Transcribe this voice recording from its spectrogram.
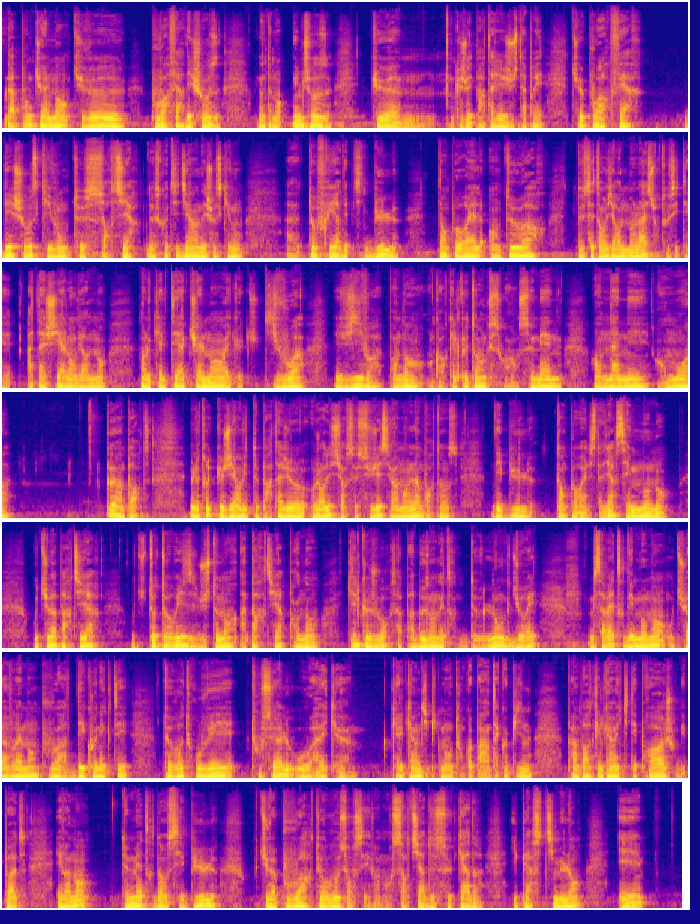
bah, ponctuellement tu veux pouvoir faire des choses, notamment une chose que euh, que je vais te partager juste après, tu veux pouvoir faire des choses qui vont te sortir de ce quotidien, des choses qui vont euh, t'offrir des petites bulles temporelles en dehors cet environnement-là, surtout si tu es attaché à l'environnement dans lequel tu es actuellement et que tu t'y vois vivre pendant encore quelques temps, que ce soit en semaines, en années, en mois, peu importe. Mais le truc que j'ai envie de te partager aujourd'hui sur ce sujet, c'est vraiment l'importance des bulles temporelles, c'est-à-dire ces moments où tu vas partir, où tu t'autorises justement à partir pendant quelques jours, ça n'a pas besoin d'être de longue durée, mais ça va être des moments où tu vas vraiment pouvoir déconnecter, te retrouver tout seul ou avec euh, quelqu'un, typiquement ton copain, ta copine, peu importe, quelqu'un avec qui t'es proche ou des potes, et vraiment te mettre dans ces bulles où tu vas pouvoir te ressourcer, vraiment sortir de ce cadre hyper stimulant et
